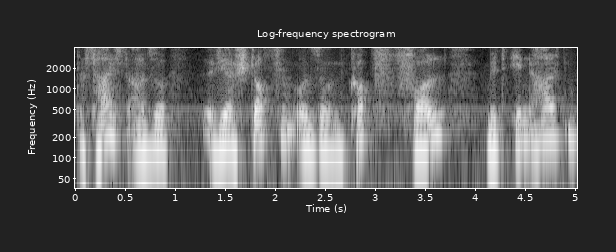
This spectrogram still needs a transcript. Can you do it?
Das heißt also, wir stopfen unseren Kopf voll mit Inhalten,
